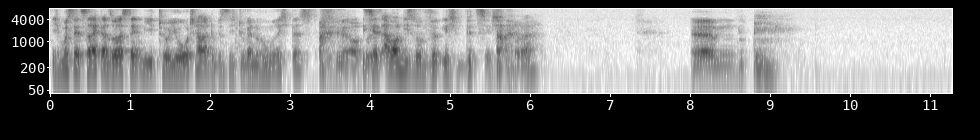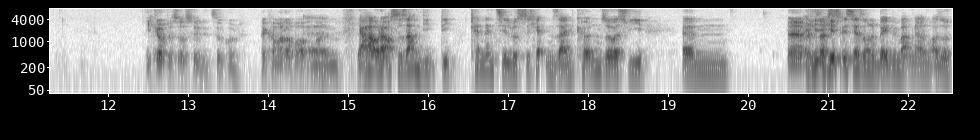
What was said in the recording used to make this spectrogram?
ich muss jetzt direkt an sowas denken wie Toyota, du bist nicht du, wenn du hungrig bist. Ja, ist jetzt aber auch nicht so wirklich witzig, oder? Ähm, ich glaube, das ist was für die Zukunft. Da kann man doch aufmachen. Ähm, ja, oder auch so Sachen, die, die tendenziell lustig hätten sein können. Sowas wie ähm, äh, Hip ist ja so eine Babymarkennennung, also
